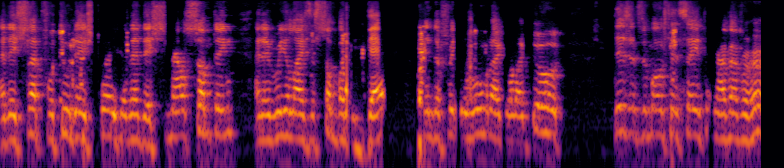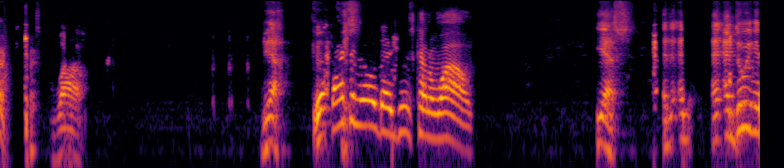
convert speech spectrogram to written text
and they slept for two days straight, and then they smell something, and they realize there's somebody dead in the freaking room, and I go like, dude, this is the most insane thing I've ever heard. Wow. Yeah. Yeah, back in the old days, it was kind of wild. Yes, and and and doing it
